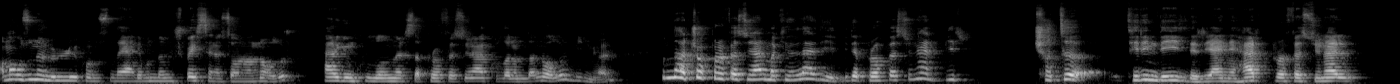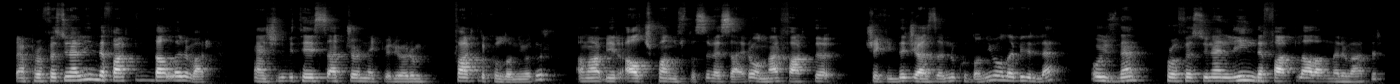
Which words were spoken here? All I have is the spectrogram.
Ama uzun ömürlülüğü konusunda yani bundan 3-5 sene sonra ne olur? Her gün kullanılırsa profesyonel kullanımda ne olur bilmiyorum. Bunlar çok profesyonel makineler değil. Bir de profesyonel bir çatı terim değildir. Yani her profesyonel yani profesyonelliğin de farklı dalları var. Yani şimdi bir tesisatçı örnek veriyorum farklı kullanıyordur. Ama bir alçıpan ustası vesaire onlar farklı şekilde cihazlarını kullanıyor olabilirler. O yüzden profesyonelliğin de farklı alanları vardır.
